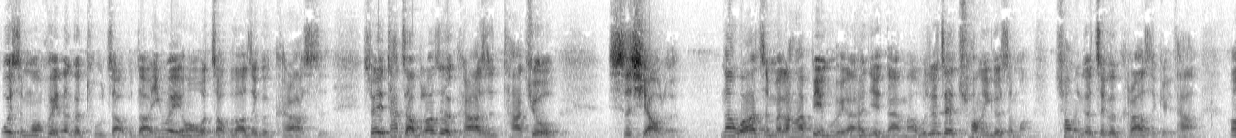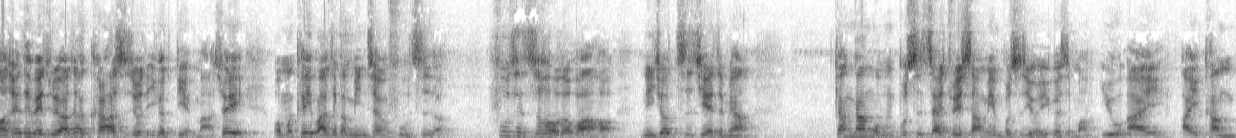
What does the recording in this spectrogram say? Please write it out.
为什么会那个图找不到？因为哦，我找不到这个 class，所以他找不到这个 class，它就失效了。那我要怎么让它变回来？很简单嘛，我就再创一个什么？创一个这个 class 给他。哦，所以特别注意啊，这个 class 就是一个点嘛，所以我们可以把这个名称复制了。复制之后的话，哈，你就直接怎么样？刚刚我们不是在最上面不是有一个什么 UI icon？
